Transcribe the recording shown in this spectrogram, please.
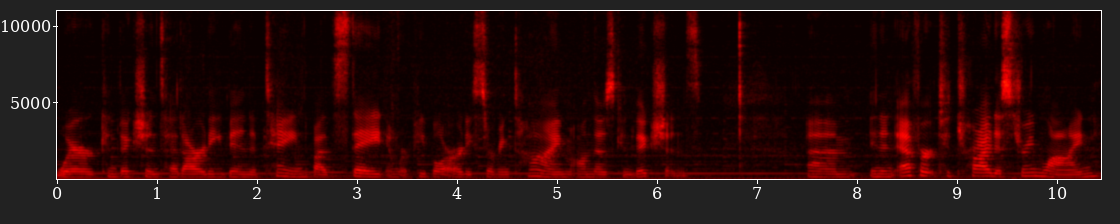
where convictions had already been obtained by the state and where people are already serving time on those convictions. Um, in an effort to try to streamline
